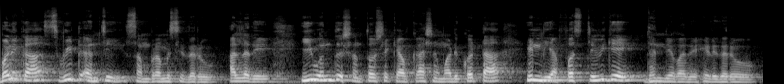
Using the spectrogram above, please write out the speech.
ಬಳಿಕ ಸ್ವೀಟ್ ಹಂಚಿ ಸಂಭ್ರಮಿಸಿದರು. ಅಲ್ಲದೆ ಈ ಒಂದು ಸಂತೋಷಕ್ಕೆ ಅವಕಾಶ ಮಾಡಿಕೊಟ್ಟ ಇಂಡಿಯಾ ಫಸ್ಟ್ ಟಿವಿಗೆ ಧನ್ಯವಾದ ಹೇಳಿದರು.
